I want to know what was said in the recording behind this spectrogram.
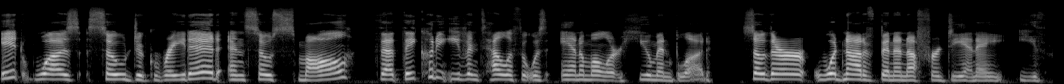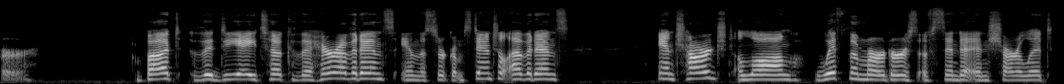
it was so degraded and so small that they couldn't even tell if it was animal or human blood. So there would not have been enough for DNA either. But the DA took the hair evidence and the circumstantial evidence and charged Long with the murders of Cinda and Charlotte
